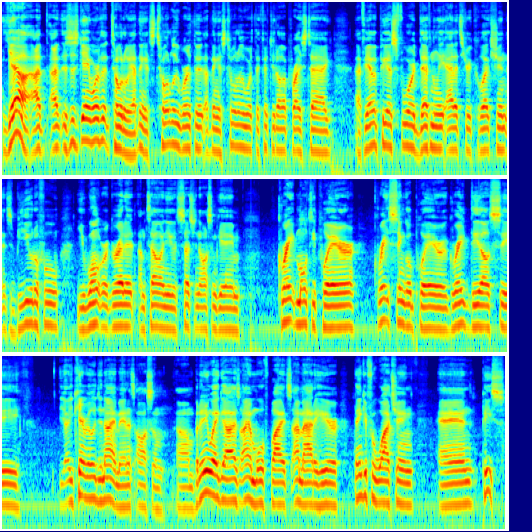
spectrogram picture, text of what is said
yeah, I, I, is this game worth it? Totally. I think it's totally worth it. I think it's totally worth the $50 price tag. If you have a PS4, definitely add it to your collection. It's beautiful. You won't regret it. I'm telling you, it's such an awesome game. Great multiplayer, great single player, great DLC. Yeah, you can't really deny it, man. It's awesome. Um, but anyway, guys, I am Wolf Bites. I'm out of here. Thank you for watching, and peace.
